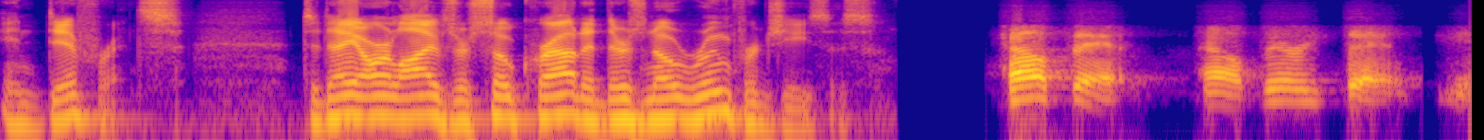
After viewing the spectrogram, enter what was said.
indifference. Today, our lives are so crowded, there's no room for Jesus. How sad. How very sad. Yeah.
